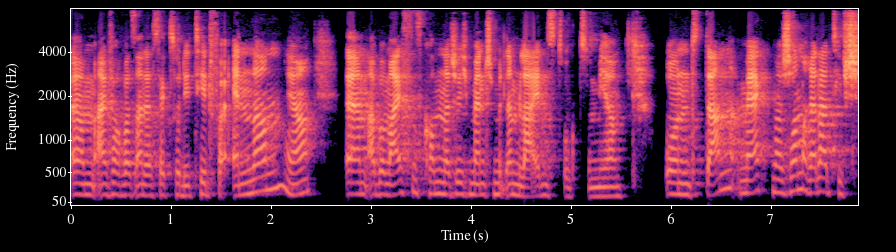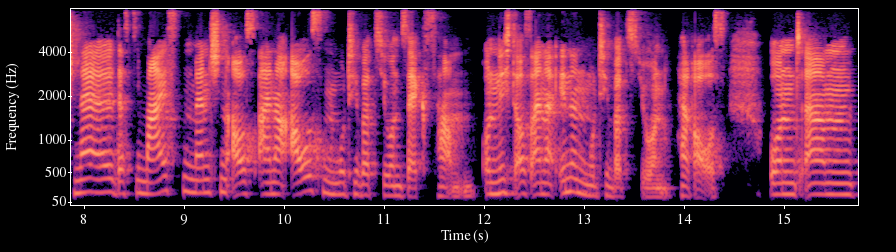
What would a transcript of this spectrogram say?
ähm, einfach was an der Sexualität verändern, ja. Ähm, aber meistens kommen natürlich Menschen mit einem Leidensdruck zu mir. Und dann merkt man schon relativ schnell, dass die meisten Menschen aus einer Außenmotivation Sex haben und nicht aus einer Innenmotivation heraus. Und ähm,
